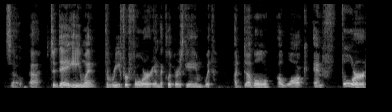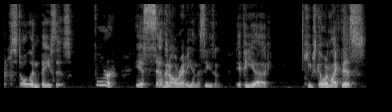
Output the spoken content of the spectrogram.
So uh, today he went three for four in the Clippers game with a double, a walk, and four stolen bases. Four. He has seven already in the season. If he uh, keeps going like this,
